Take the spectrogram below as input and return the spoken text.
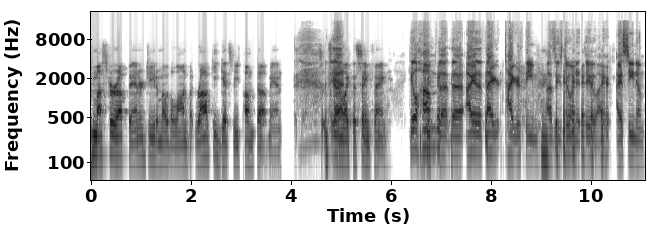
muster up the energy to mow the lawn, but Rocky gets me pumped up, man. So it's kind of like the same thing. He'll hum the, the Eye of the Tiger, Tiger theme as he's doing it too. I I seen him.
